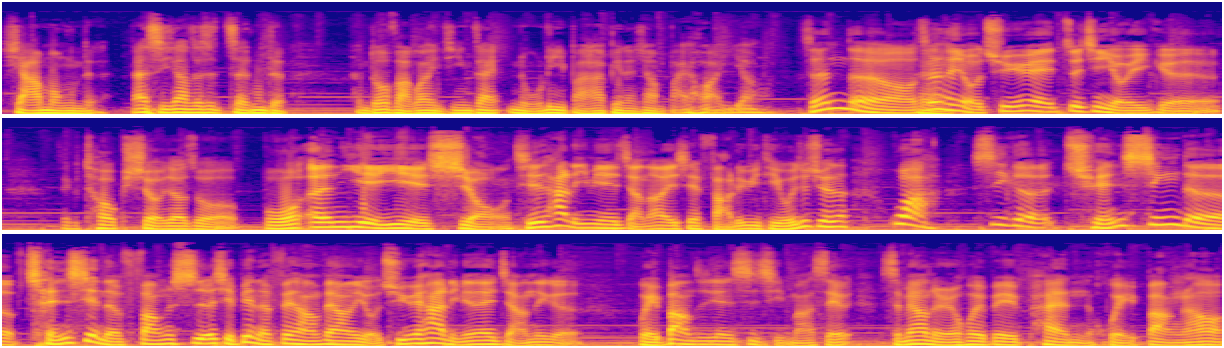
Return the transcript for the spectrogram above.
瞎蒙的，但实际上这是真的。很多法官已经在努力把它变得像白话一样。真的哦，对这很有趣，因为最近有一个这个 talk show 叫做伯恩夜夜秀，其实它里面也讲到一些法律议题，我就觉得哇，是一个全新的呈现的方式，而且变得非常非常有趣，因为它里面在讲那个。诽谤这件事情嘛，谁什么样的人会被判诽谤，然后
